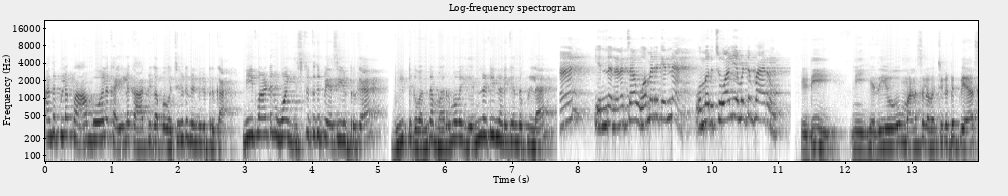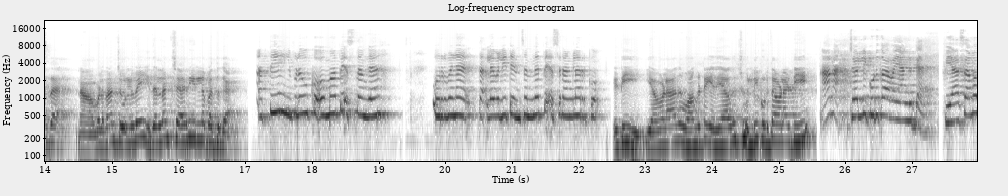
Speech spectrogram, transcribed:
அந்த பிள்ளை பாம்போல கையில காப்பி கப்பை வச்சுக்கிட்டு நின்றுகிட்டு இருக்கா. நீ பாட்டுக்கு உன் இஷ்டத்துக்கு பேசிக்கிட்டு இருக்க? வீட்டுக்கு வந்த மருமவ என்னடி நினைக்க அந்த பிள்ளை? என்ன நினைச்சா உமருக்கு என்ன? உமர் சோழியை மட்டும் பாரு எடி நீ எதையோ மனசுல வச்சுக்கிட்டு பேசுத. நான் அவ்வளவுதான் சொல்லுவேன். இதெல்லாம் சரியில்லை பாத்துக்க. எடி எவளாவது உன்கிட்ட எதையாவது சொல்லி கொடுத்தவளாட்டி ஆமா சொல்லி கொடுக்க அவன் என்கிட்ட பேசாம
